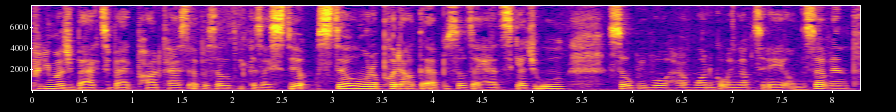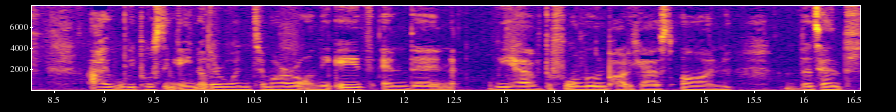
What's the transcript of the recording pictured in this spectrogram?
pretty much back-to-back podcast episodes because I still still want to put out the episodes I had scheduled. So we will have one going up today on the 7th. I will be posting another one tomorrow on the 8th and then we have the full moon podcast on the 10th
